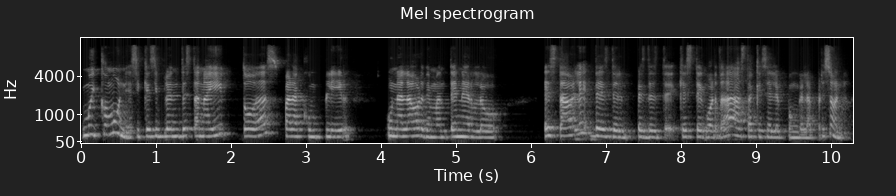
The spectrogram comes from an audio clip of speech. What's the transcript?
muy comunes y que simplemente están ahí todas para cumplir una labor de mantenerlo estable desde, pues, desde que esté guardada hasta que se le ponga la persona.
